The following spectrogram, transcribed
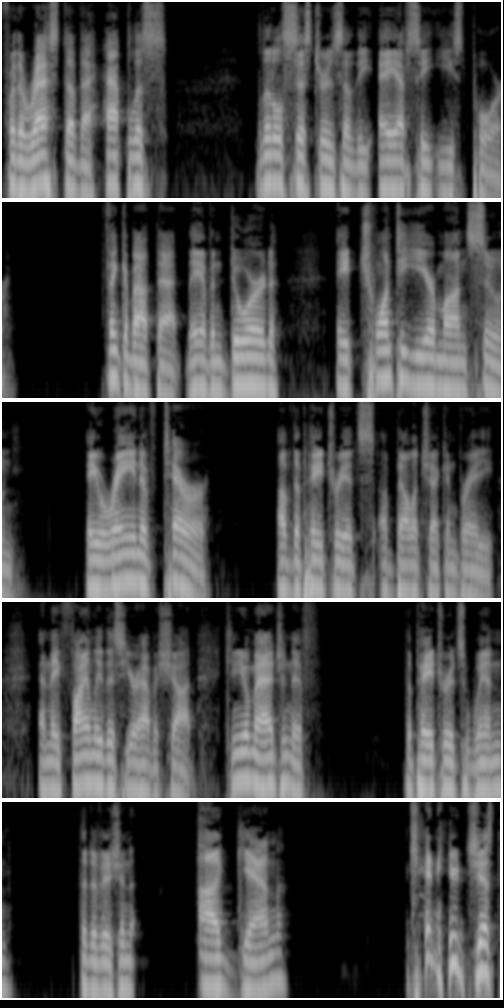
for the rest of the hapless little sisters of the AFC East poor. Think about that. They have endured a 20 year monsoon, a reign of terror of the Patriots of Belichick and Brady. And they finally this year have a shot. Can you imagine if the Patriots win the division again? Can you just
